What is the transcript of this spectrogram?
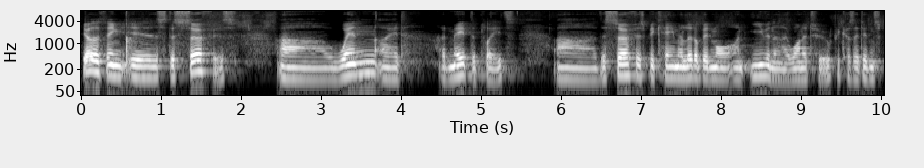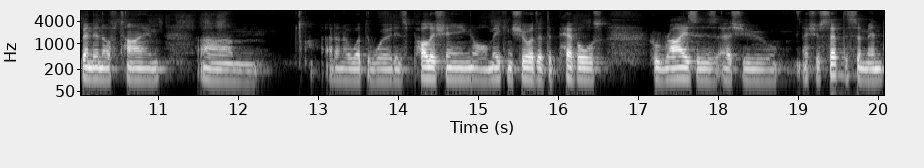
The other thing is the surface. Uh, when I'd, I'd made the plates, uh, the surface became a little bit more uneven than I wanted to because I didn't spend enough time, um, I don't know what the word is, polishing or making sure that the pebbles who rises as you as you set the cement.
